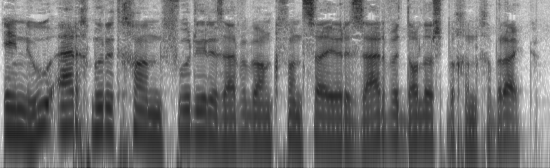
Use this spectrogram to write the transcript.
En hoe erg moet dit gaan voor die reservebank van sy reserve dollars begin gebruik?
